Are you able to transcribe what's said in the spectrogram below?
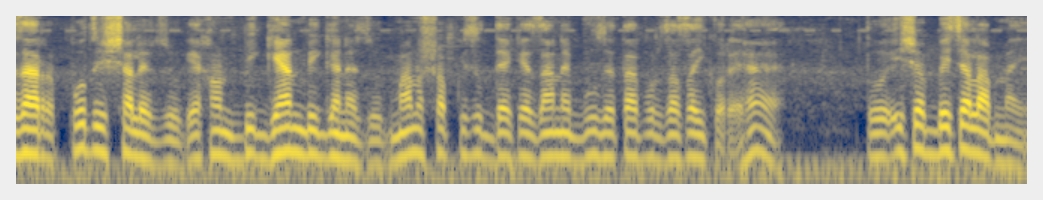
হাজার পঁচিশ সালের যুগ, এখন বিজ্ঞান বিজ্ঞানের যুগ, মানুষ সব কিছু দেখে, জানে, বুঝে, তারপর যাচাই করে হ্যাঁ? তো এইসব বেচা লাভ নাই।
